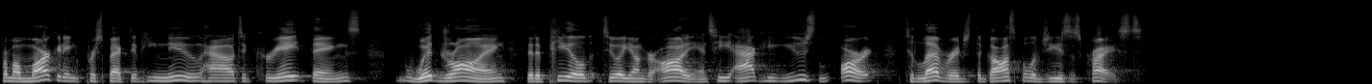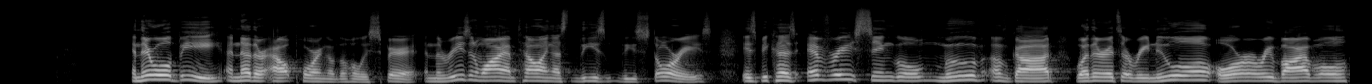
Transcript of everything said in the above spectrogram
from a marketing perspective, he knew how to create things with drawing that appealed to a younger audience. He, act, he used art to leverage the gospel of Jesus Christ. And there will be another outpouring of the Holy Spirit. And the reason why I'm telling us these, these stories is because every single move of God, whether it's a renewal or a revival,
